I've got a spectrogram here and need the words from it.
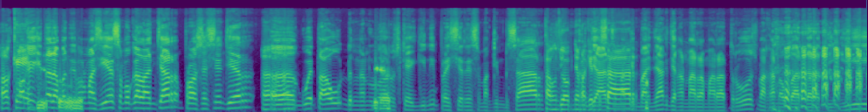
Oke. Oke kita Gitu. dapat informasinya semoga lancar prosesnya Jer. Uh-uh. Eh, gue tahu dengan lu Iya. harus kayak gini pressure-nya semakin besar. Tanggung jawabnya makin besar. semakin banyak, jangan marah-marah terus, makan obat darah tinggi.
